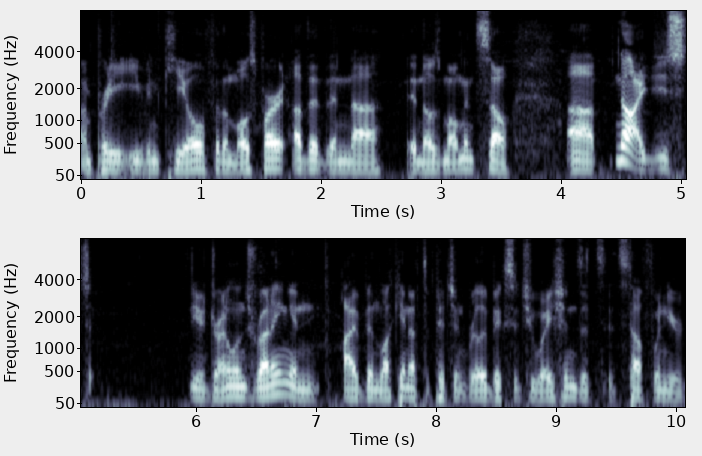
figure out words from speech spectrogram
I'm pretty even keel for the most part, other than uh, in those moments. So, uh, no, I just the adrenaline's running, and I've been lucky enough to pitch in really big situations. It's it's tough when you're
